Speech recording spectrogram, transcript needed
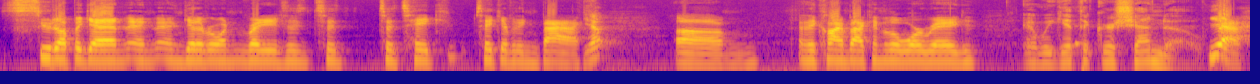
suit up again and, and get everyone ready to, to, to take take everything back. Yep. Um, and they climb back into the war rig. And we get the crescendo. Yeah,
